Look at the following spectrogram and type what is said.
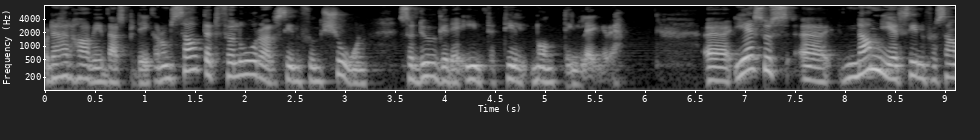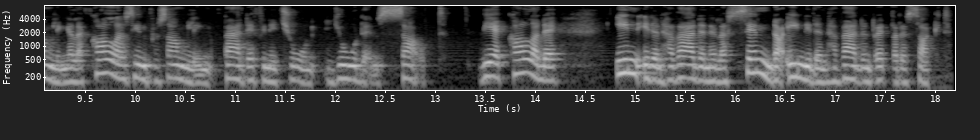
och det här har vi i bergspredikan, om saltet förlorar sin funktion så duger det inte till någonting längre. Eh, Jesus eh, namnger sin församling, eller kallar sin församling per definition jordens salt. Vi är kallade in i den här världen, eller sända in i den här världen rättare sagt,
